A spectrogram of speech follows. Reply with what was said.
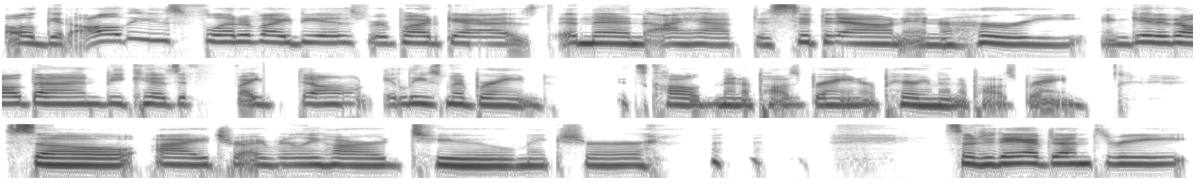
I'll get all these flood of ideas for a podcast and then I have to sit down and hurry and get it all done because if I don't, it leaves my brain. It's called menopause brain or perimenopause brain. So I try really hard to make sure. so today I've done three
